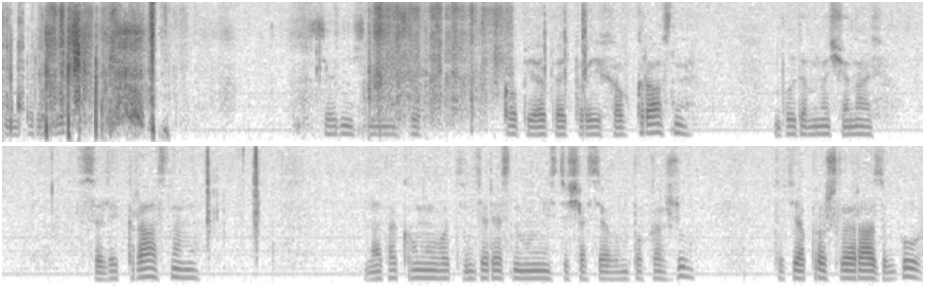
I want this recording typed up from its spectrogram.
Всім привіт. Сьогоднішній наш копія опять приїхав в Красне. Будемо починати в селі Красному. На такому от інтересному місці зараз я вам покажу. Тут я прошлий раз був,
